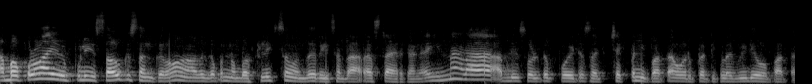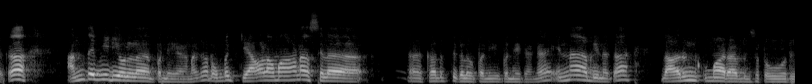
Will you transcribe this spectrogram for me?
நம்ம புலனாய்வு புலி சவுக்கு சங்கரும் அதுக்கப்புறம் நம்ம ஃபிளிக்ஸும் வந்து ரீசெண்டாக அரெஸ்ட் ஆயிருக்காங்க. என்னடா அப்படின்னு சொல்லிட்டு போயிட்டு செக் பண்ணி பார்த்தா ஒரு பர்டிகுலர் வீடியோவை பார்த்தாக்கா அந்த வீடியோவில் பண்ணியிருக்காங்கனாக்கா ரொம்ப கேவலமான சில கருத்துக்களை பதிவு பண்ணியிருக்காங்க. என்ன அப்படின்னாக்கா இந்த அருண்குமார் அப்படின்னு சொல்லிட்டு ஒரு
